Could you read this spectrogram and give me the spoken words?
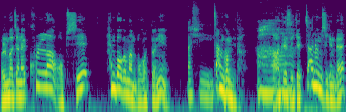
얼마 전에 콜라 없이 햄버거만 먹었더니 맛이 짠 겁니다. 아. 아, 그래서 이게 짠 음식인데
